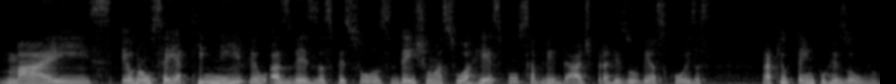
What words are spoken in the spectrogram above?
mas eu não sei a que nível às vezes as pessoas deixam a sua responsabilidade para resolver as coisas para que o tempo resolva.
